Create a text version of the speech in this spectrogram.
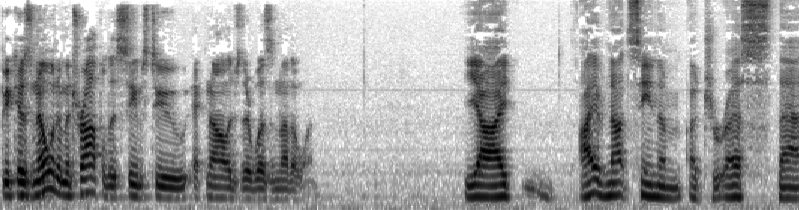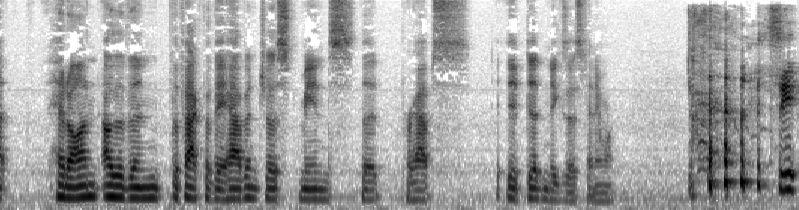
Because no one in Metropolis seems to acknowledge there was another one. Yeah, I I have not seen them address that head on other than the fact that they haven't just means that perhaps it didn't exist anymore. See,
